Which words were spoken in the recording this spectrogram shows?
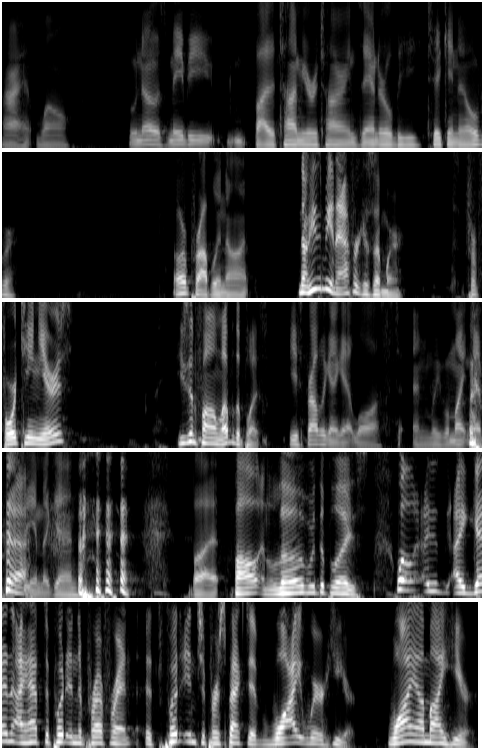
All right. Well, who knows? Maybe by the time you're retiring, Xander will be taking it over. Or probably not. No, he's gonna be in Africa somewhere. For 14 years, He's gonna fall in love with the place. he's probably going to get lost, and we might never see him again. But fall in love with the place. Well, again, I have to put into preference, put into perspective why we're here. Why am I here?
